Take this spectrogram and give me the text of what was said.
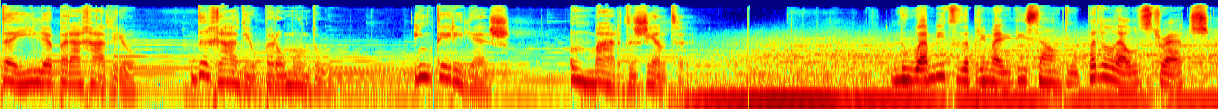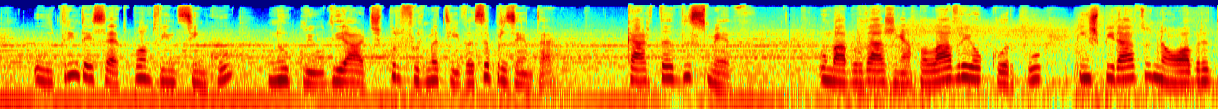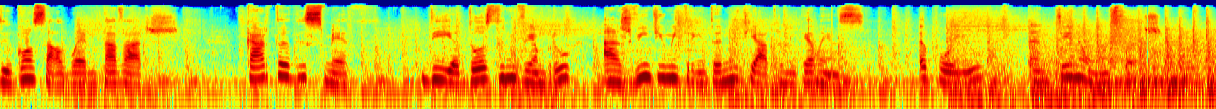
Da ilha para a rádio, da rádio para o mundo. Interilhas, um mar de gente. No âmbito da primeira edição do Paralelo Stretch, o 37.25, Núcleo de Artes Performativas, apresenta Carta de Smith, uma abordagem à palavra e ao corpo inspirado na obra de Gonçalo M. Tavares. Carta de Smith, dia 12 de novembro, às 21h30 no Teatro Miguelense. Apoio Antena 1 Açores.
